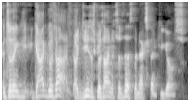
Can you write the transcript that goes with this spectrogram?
And so then God goes on. Jesus goes on and says this the next thing. He goes,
